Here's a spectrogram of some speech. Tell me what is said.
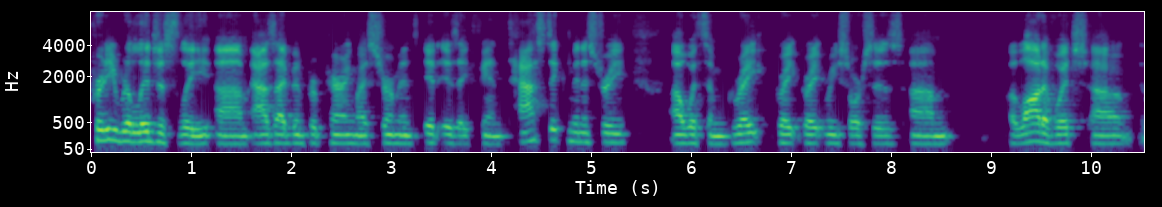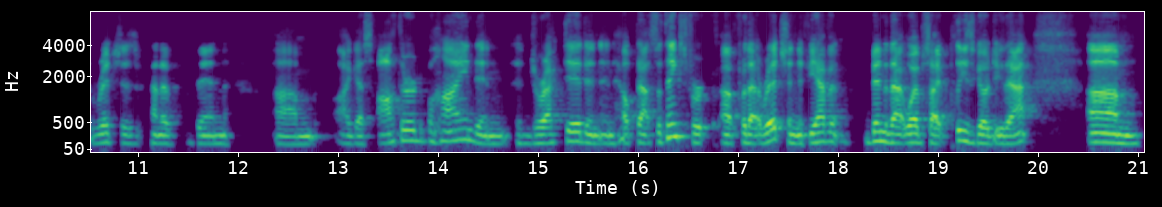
pretty religiously um, as I've been preparing my sermons. It is a fantastic ministry uh, with some great, great, great resources. Um, a lot of which uh, Rich has kind of been, um, I guess, authored behind and, directed and, and, helped out. So thanks for uh, for that, Rich. And if you haven't been to that website, please go do that. Um,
